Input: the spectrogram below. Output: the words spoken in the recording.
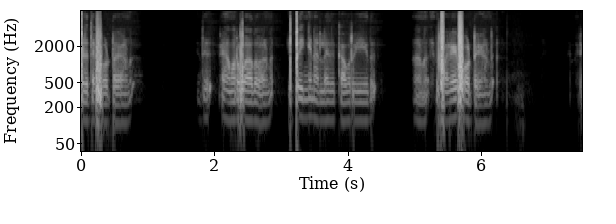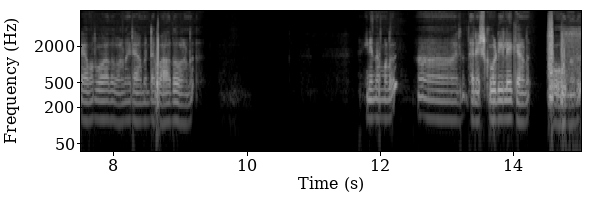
ഇപ്പോഴത്തെ ഫോട്ടോയാണ്. ഇത് രാമർപാദമാണ് ഇപ്പോൾ ഇങ്ങനെയല്ല ഇത് കവർ ചെയ്ത് ആണ്. ഇത് പഴയ ഫോട്ടോയാണ്. രാമർപാദമാണ് രാമന്റെ പാദമാണ് ഇനി നമ്മൾ ധനുഷ്കോടിയിലേക്കാണ് പോകുന്നത്.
